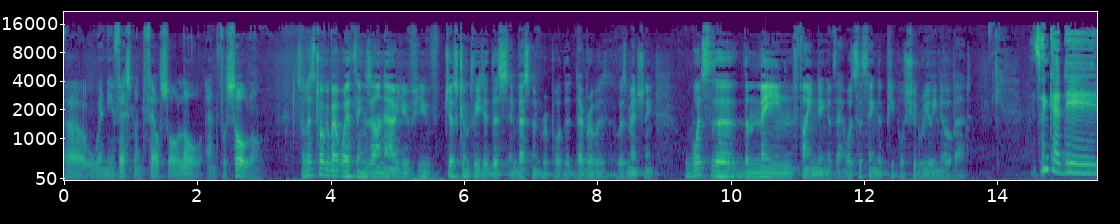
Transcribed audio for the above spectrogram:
uh, when investment fell so low and for so long. So let's talk about where things are now. You've you've just completed this investment report that Debora was, was mentioning. What's the the main finding of that? What's the thing that people should really know about? I think uh, the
